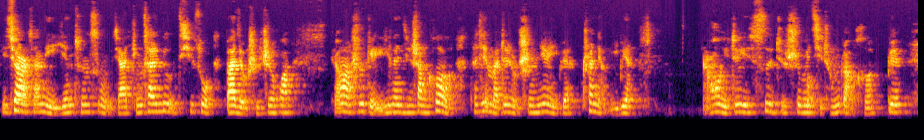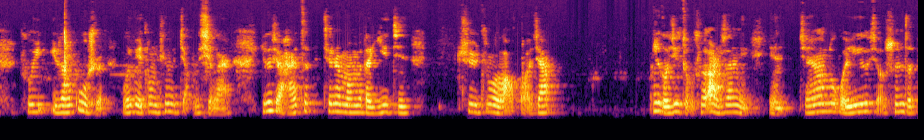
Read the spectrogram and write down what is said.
一去二三里，烟村四五家，亭台六七座，八九十枝花。杨老师给一年级上课了，他先把这首诗念一遍，串讲一遍，然后以这四句诗为起承转合，编出一段故事，娓娓动听的讲了起来。一个小孩子牵着妈妈的衣襟去住姥姥家，一口气走出二三里，眼前要路过一个小村子，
